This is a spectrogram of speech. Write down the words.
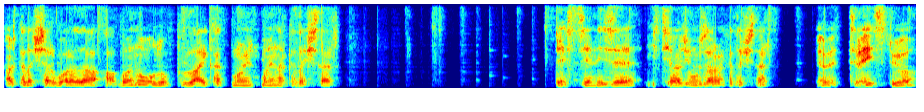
Arkadaşlar bu arada abone olup like atmayı unutmayın arkadaşlar. Desteğinize ihtiyacımız var arkadaşlar. Evet tray istiyor.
